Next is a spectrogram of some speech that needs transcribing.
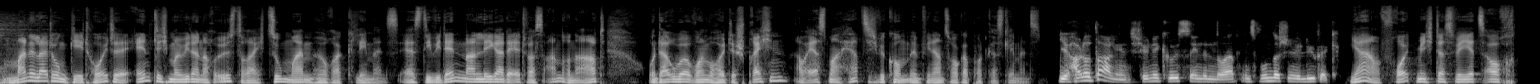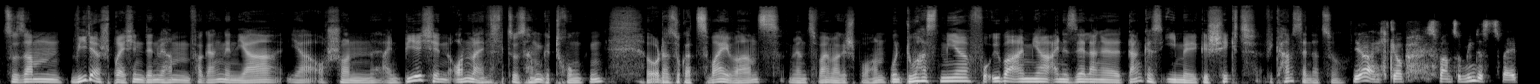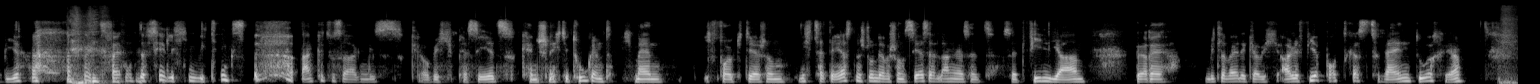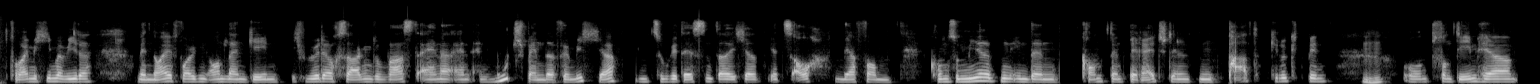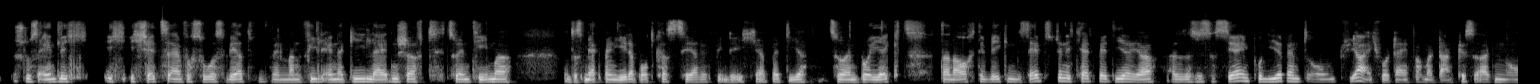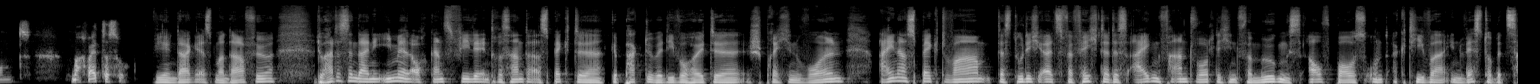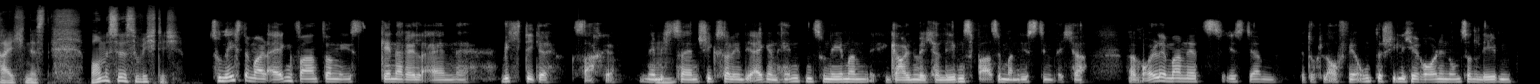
Meine Leitung geht heute endlich mal wieder nach Österreich zu meinem Hörer Clemens. Er ist Dividendenanleger der etwas anderen Art und darüber wollen wir heute sprechen. Aber erstmal herzlich willkommen im Finanzrocker Podcast, Clemens. Ja, hallo Darlene. Schöne Grüße in den Nord, ins wunderschöne Lübeck. Ja, freut mich, dass wir jetzt auch zusammen widersprechen, denn wir haben im vergangenen Jahr ja auch schon ein Bierchen online zusammen getrunken. Oder sogar zwei waren's. Wir haben zweimal gesprochen. Und du hast mir vor über einem Jahr eine sehr lange Dankes-E-Mail geschickt. Wie kam es denn dazu? Ja, ich glaube, es waren zumindest zwei Bier in zwei unterschiedlichen Meetings. Danke zu sagen ist, glaube ich, per se jetzt keine schlechte Tugend und ich meine, ich folge dir schon nicht seit der ersten Stunde, aber schon sehr, sehr lange, seit, seit vielen Jahren, höre mittlerweile, glaube ich, alle vier Podcasts rein durch. Ja. Freue mich immer wieder, wenn neue Folgen online gehen. Ich würde auch sagen, du warst einer, ein, ein Mutspender für mich, ja, im Zuge dessen, da ich ja jetzt auch mehr vom Konsumierenden in den Content bereitstellenden Part gerückt bin. Mhm. Und von dem her, schlussendlich, ich, ich schätze einfach sowas wert, wenn man viel Energie, Leidenschaft zu einem Thema und das merkt man in jeder Podcast-Serie, finde ich, ja, bei dir. So ein Projekt, dann auch den Weg in die Selbstständigkeit bei dir, ja. Also das ist sehr imponierend und ja, ich wollte einfach mal Danke sagen und mach weiter so. Vielen Dank erstmal dafür. Du hattest in deine E-Mail auch ganz viele interessante Aspekte gepackt, über die wir heute sprechen wollen. Ein Aspekt war, dass du dich als Verfechter des eigenverantwortlichen Vermögensaufbaus und aktiver Investor bezeichnest. Warum ist dir das so wichtig? Zunächst einmal Eigenverantwortung ist generell eine wichtige Sache, nämlich mhm. sein Schicksal in die eigenen Händen zu nehmen, egal in welcher Lebensphase man ist, in welcher Rolle man jetzt ist. Ja, wir durchlaufen ja unterschiedliche Rollen in unserem Leben.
